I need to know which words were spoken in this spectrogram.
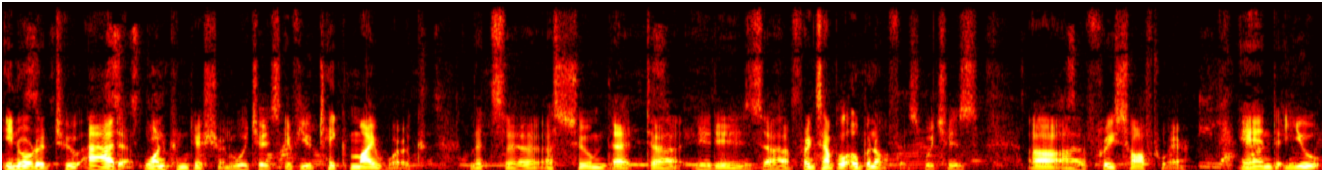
in order to add one condition, which is if you take my work, let's uh, assume that uh, it is, uh, for example, OpenOffice, which is uh, free software, and you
